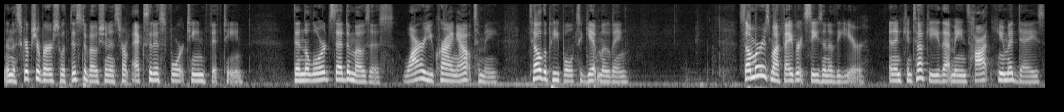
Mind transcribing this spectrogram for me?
And the scripture verse with this devotion is from Exodus 14 15. Then the Lord said to Moses, Why are you crying out to me? Tell the people to get moving. Summer is my favorite season of the year, and in Kentucky, that means hot, humid days,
